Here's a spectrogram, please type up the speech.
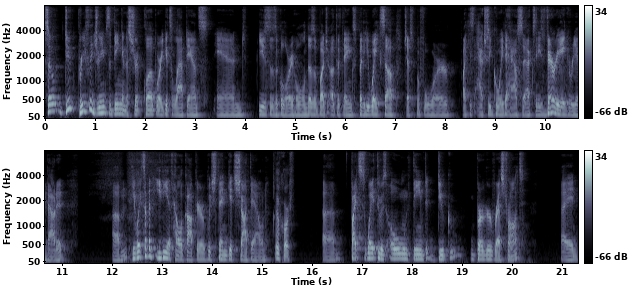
So Duke briefly dreams of being in a strip club where he gets a lap dance and uses a glory hole and does a bunch of other things, but he wakes up just before like he's actually going to have sex and he's very angry about it. Um, he wakes up an EDF helicopter, which then gets shot down. Of course. Uh, fights his way through his own themed Duke Burger restaurant, and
